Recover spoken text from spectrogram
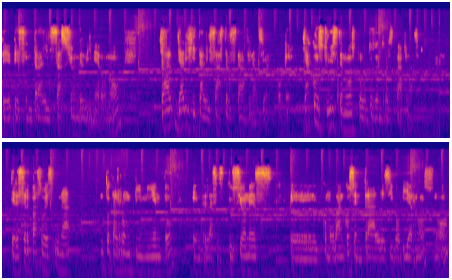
de descentralización del dinero, ¿no? Ya, digitalizaste el sistema financiero, ok, ya construiste nuevos productos dentro del sistema financiero. Tercer paso es una, un total rompimiento entre las instituciones eh, como bancos centrales y gobiernos, ¿no?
